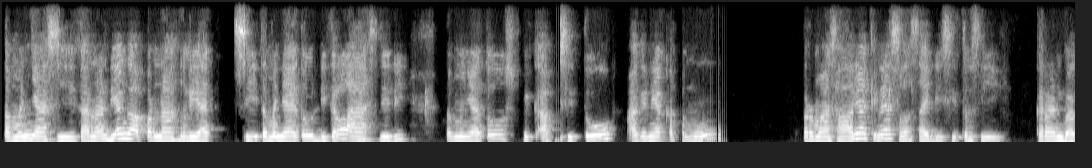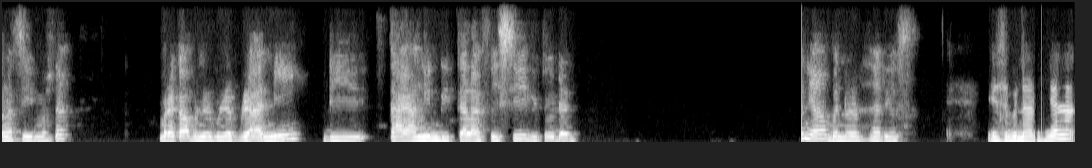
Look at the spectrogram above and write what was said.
temennya sih. Karena dia nggak pernah ngeliat si temennya itu di kelas. Jadi temennya tuh speak up di situ. Akhirnya ketemu. Permasalahannya akhirnya selesai di situ sih keren banget sih maksudnya mereka bener-bener berani ditayangin di televisi gitu dan ya bener serius ya sebenarnya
